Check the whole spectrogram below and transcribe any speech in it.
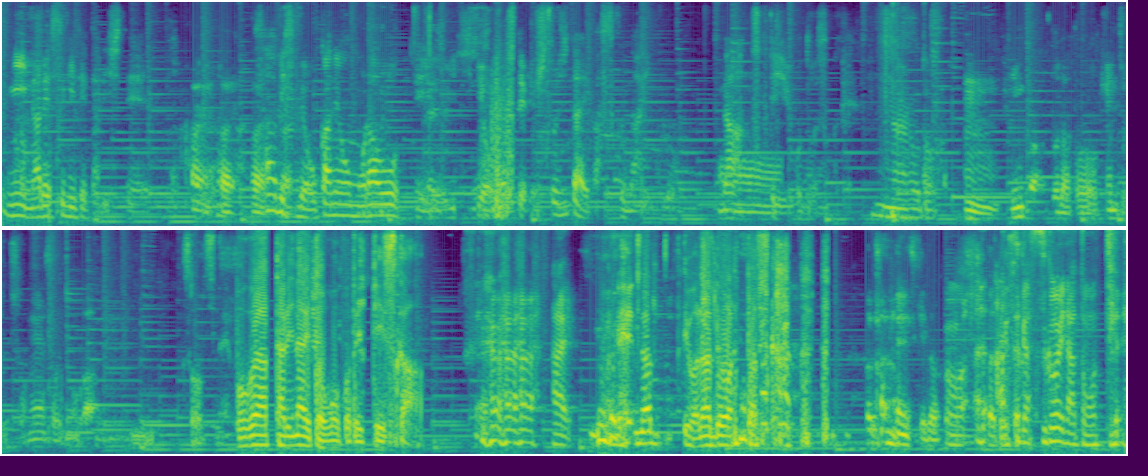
に慣れすぎてたりしてはいはいはい。サービスでお金をもらおうっていう意識を持ってる人自体が少ないなっていうことですかね。なるほど。うん、インパクトだと顕著でしょうね、そういうのが。そうですね。僕が足りないと思うこと言っていいですか？はい。え、なん今なんで笑ったんですか？わかんないですけど。圧がすごいなと思って。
